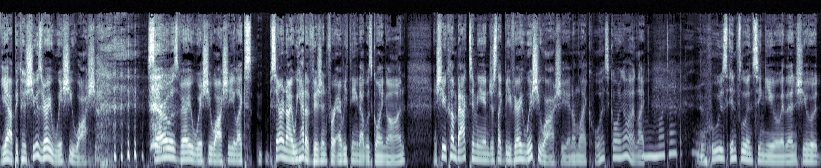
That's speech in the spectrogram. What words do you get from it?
Yeah, because she was very wishy-washy. Sarah was very wishy-washy. Like Sarah and I, we had a vision for everything that was going on. And she would come back to me and just like be very wishy-washy and I'm like, "What's going on?" Like mm, what happened? Who's influencing you? And then she would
